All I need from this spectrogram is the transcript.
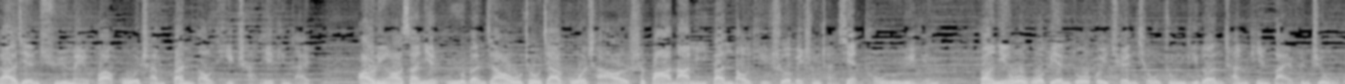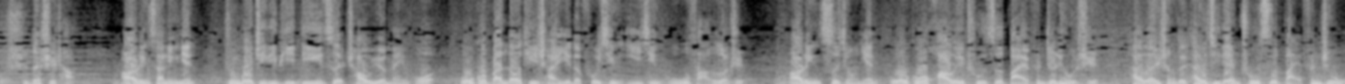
搭建去美化国产半导体产业平台。二零二三年，日本加欧洲加国产二十八纳米半导体设备生产线投入运营，当年我国便夺回全球中低端产品百分之五十的市场。二零三零年，中国 GDP 第一次超越美国，我国半导体产业的复兴已经无法遏制。二零四九年，我国华为出资百分之六十，台湾省的台积电出资百分之五，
